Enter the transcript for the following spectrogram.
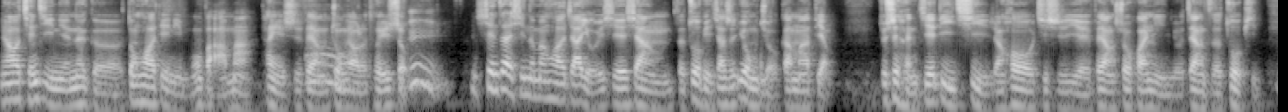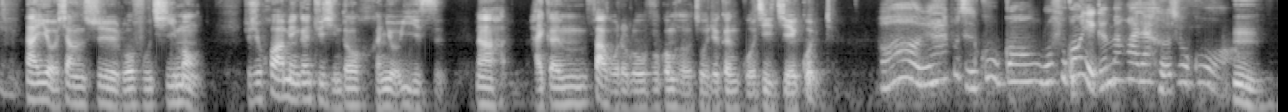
然后前几年那个动画电影《魔法阿妈》，他也是非常重要的推手。哦，嗯。现在新的漫画家有一些像的作品，像是用酒干嘛屌，就是很接地气，然后其实也非常受欢迎，有这样子的作品。嗯、那也有像是罗浮七梦，就是画面跟剧情都很有意思。那还跟法国的罗浮宫合作，就跟国际接轨。哦，原来不止故宫，罗浮宫也跟漫画家合作过。嗯。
